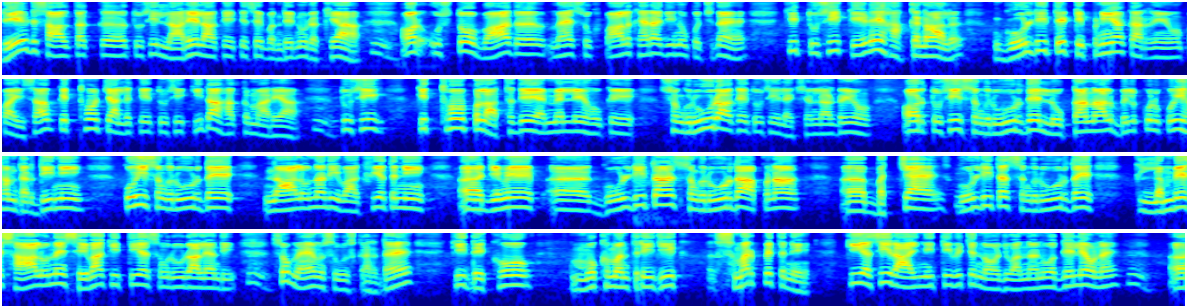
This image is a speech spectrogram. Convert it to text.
ਡੇਢ ਸਾਲ ਤੱਕ ਤੁਸੀਂ ਲਾਰੇ ਲਾ ਕੇ ਕਿਸੇ ਬੰਦੇ ਨੂੰ ਰੱਖਿਆ। ਔਰ ਉਸ ਤੋਂ ਬਾਅਦ ਮੈਂ ਸੁਖਪਾਲ ਖਹਿਰਾ ਜੀ ਨੂੰ ਪੁੱਛਦਾ ਹੈ ਕਿ ਤੁਸੀਂ ਕਿਹੜੇ ਹੱਕ ਨਾਲ ਗੋਲਡੀ ਤੇ ਟਿੱਪਣੀਆਂ ਕਰ ਰਹੇ ਹੋ? ਭਾਈ ਸਾਹਿਬ, ਕਿੱਥੋਂ ਚੱਲ ਕੇ ਤੁਸੀਂ ਕਿਹਦਾ ਹੱਕ ਮਾਰਿਆ? ਤੁਸੀਂ ਕਿੱਥੋਂ ਭੁਲੱਥ ਦੇ ਐਮਐਲਏ ਹੋ ਕੇ ਸੰਗਰੂਰ ਆ ਕੇ ਤੁਸੀਂ ਇਲੈਕਸ਼ਨ ਲੜ ਰਹੇ ਹੋ? ਔਰ ਤੁਸੀਂ ਸੰਗਰੂਰ ਦੇ ਲੋਕਾਂ ਨਾਲ ਬਿਲਕੁਲ ਕੋਈ ਹਮਦਰਦੀ ਨਹੀਂ, ਕੋਈ ਸੰਗਰੂਰ ਦੇ ਨਾਲ ਉਹਨਾਂ ਦੀ ਵਾਕਫੀਅਤ ਨਹੀਂ। ਜਿਵੇਂ ਗੋਲਡੀ ਤਾਂ ਸੰਗਰੂਰ ਦਾ ਆਪਣਾ ਬੱਚਾ ਹੈ। ਗੋਲਡੀ ਤਾਂ ਸੰਗਰੂਰ ਦੇ ਲੰਬੇ ਸਾਲ ਉਹਨੇ ਸੇਵਾ ਕੀਤੀ ਹੈ ਸੰਗਰੂਰ ਵਾਲਿਆਂ ਦੀ। ਸੋ ਮੈਂ ਮਹਿਸੂਸ ਕਰਦਾ ਹਾਂ ਕਿ ਦੇਖੋ, ਮੁੱਖ ਮੰਤਰੀ ਜੀ ਸਮਰਪਿਤ ਨੇ ਕਿ ਅਸੀਂ ਰਾਜਨੀਤੀ ਵਿੱਚ ਨੌਜਵਾਨਾਂ ਨੂੰ ਅੱਗੇ ਲਿਆਉਣਾ ਹੈ।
